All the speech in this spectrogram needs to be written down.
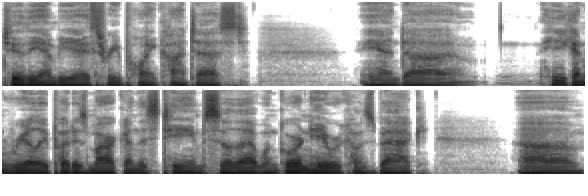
to the NBA three point contest. And uh, he can really put his mark on this team so that when Gordon Hayward comes back, um,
